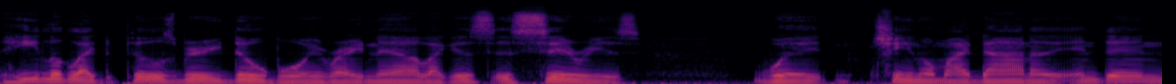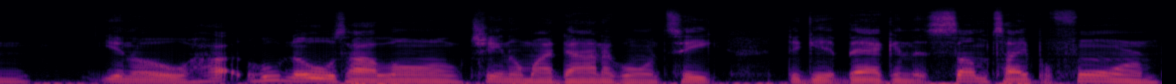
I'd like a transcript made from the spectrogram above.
he looked like the Pillsbury Doughboy right now. Like, it's it's serious with Chino Maidana. And then, you know, how, who knows how long Chino Maidana going to take to get back into some type of form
